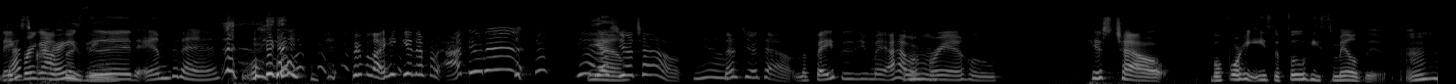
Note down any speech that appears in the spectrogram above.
They That's bring out the good and the bad. People like he getting it from. I do that. Yeah, that's your child. yeah. That's your child. The faces you make. I have Mhm. a friend who, his child, before he eats the food, he smells it. mm-hmm.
